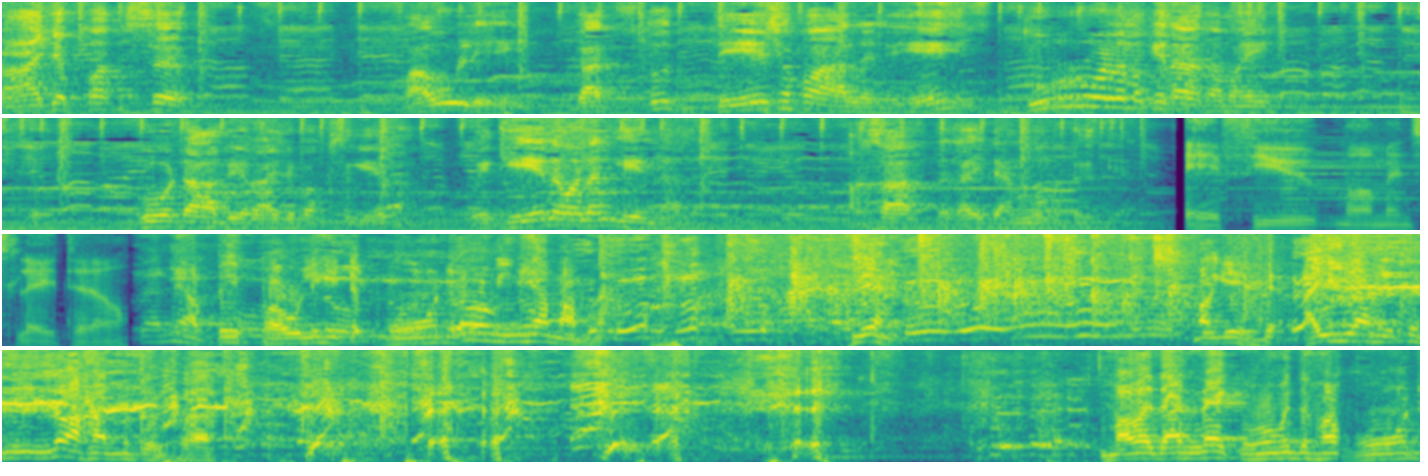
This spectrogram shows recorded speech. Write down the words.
රාජපක්ෂ පවුලේ ගත්තොත් දේශපාලනයේ දුර්වලම කෙනා තමයි ගෝඨාභය රාජපක්ෂ කියලා ඔය ගේනවා නම් ගේන්න හදන්න අසාර්ථකයි දැම්ම මතක තියාගන්න A few moments later. දැන් අපේ පවුලේ හිට මොනම මිනිහා මම. මගේ අයියා මෙතන ඉන්නවා අහන්න පුළුවන්. මම දන්නේ කොහොමද මෝඩ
